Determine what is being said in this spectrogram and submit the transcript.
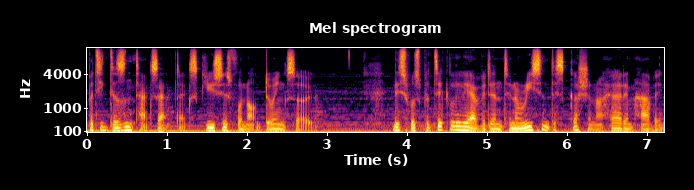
but he doesn't accept excuses for not doing so. This was particularly evident in a recent discussion I heard him having,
